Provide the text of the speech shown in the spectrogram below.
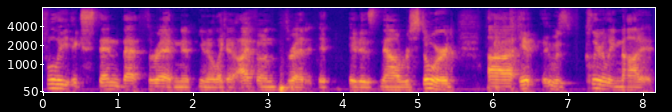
fully extend that thread and it, you know, like an iPhone thread, it, it is now restored. Uh, it, it was clearly knotted,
